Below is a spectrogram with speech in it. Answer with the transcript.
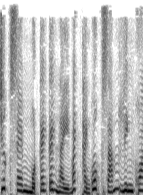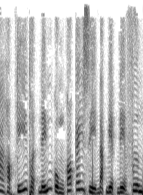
Trước xem một cái cái này bách thành quốc giám linh khoa học kỹ thuật đến cùng có cái gì đặc biệt địa phương.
